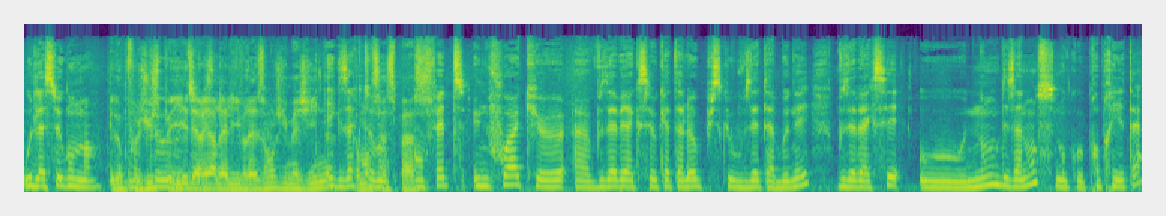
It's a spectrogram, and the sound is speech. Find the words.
ou de la seconde main. Et donc, faut On juste payer derrière la livraison, j'imagine. Exactement. Comment ça se passe En fait, une fois que euh, vous avez accès au catalogue, puisque vous êtes abonné, vous avez accès au nom des annonces, donc au propriétaire.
